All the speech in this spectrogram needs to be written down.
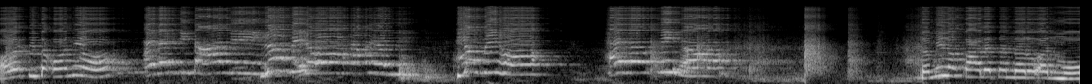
Alright, Tita Connie oh. Kami lang kalat ang laruan mo.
